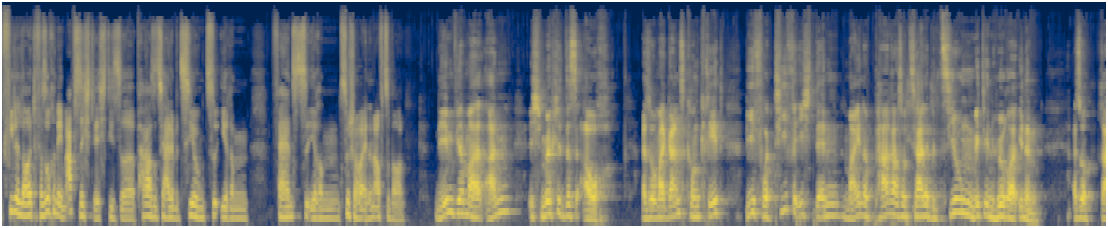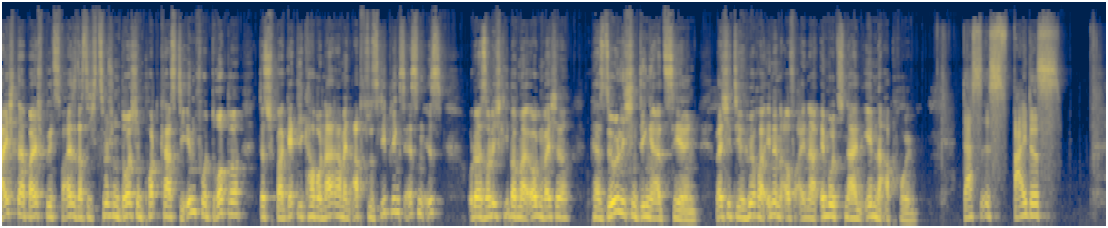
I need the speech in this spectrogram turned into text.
viele Leute versuchen eben absichtlich diese parasoziale Beziehung zu ihren Fans, zu ihren ZuschauerInnen aufzubauen. Nehmen wir mal an, ich möchte das auch. Also mal ganz konkret, wie vertiefe ich denn meine parasoziale Beziehung mit den HörerInnen? Also reicht da beispielsweise, dass ich zwischendurch im Podcast die Info droppe, dass Spaghetti Carbonara mein absolutes Lieblingsessen ist? Oder soll ich lieber mal irgendwelche persönlichen Dinge erzählen, welche die HörerInnen auf einer emotionalen Ebene abholen? Das ist beides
